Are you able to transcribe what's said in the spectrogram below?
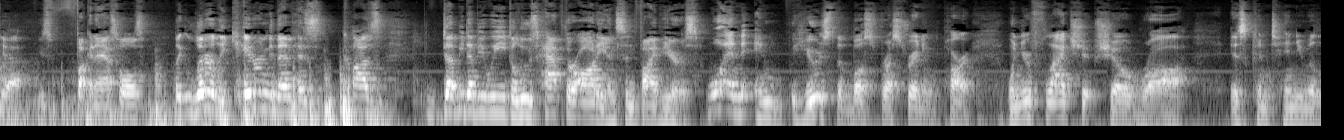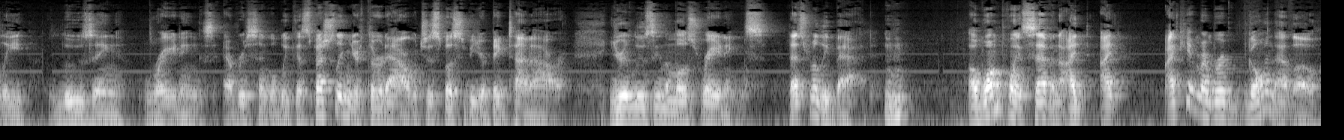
yeah. These fucking assholes. Like literally, catering to them has caused WWE to lose half their audience in five years. Well, and and here's the most frustrating part: when your flagship show Raw is continually losing ratings every single week, especially in your third hour, which is supposed to be your big time hour, you're losing the most ratings. That's really bad. Mm-hmm. A one point seven, I I I can't remember going that low.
